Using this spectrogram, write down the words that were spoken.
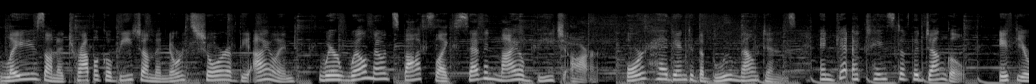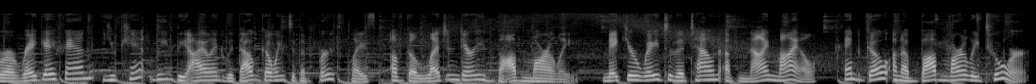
lays on a tropical beach on the north shore of the island, where well-known spots like Seven Mile Beach are, or head into the Blue Mountains and get a taste of the jungle. If you're a reggae fan, you can't leave the island without going to the birthplace of the legendary Bob Marley. Make your way to the town of Nine Mile and go on a Bob Marley tour.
